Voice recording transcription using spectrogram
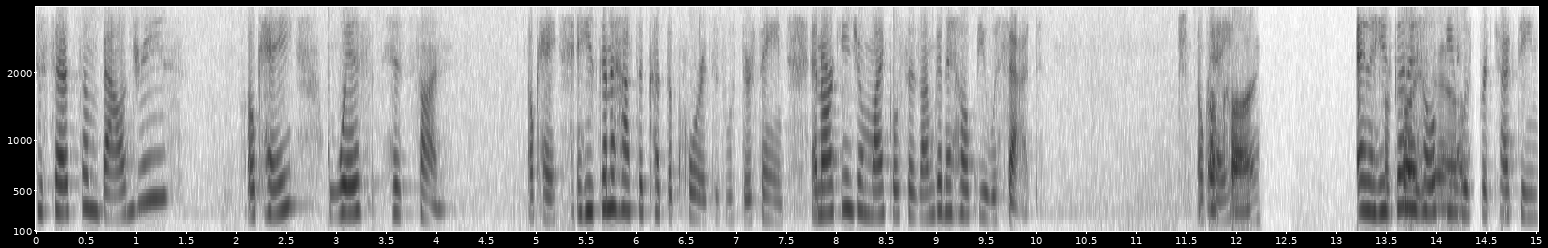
to set some boundaries, okay, with his son. Okay, and he's going to have to cut the cords, is what they're saying. And Archangel Michael says, I'm going to help you with that. Okay? Okay. And he's Okay, going to help yeah. you with protecting,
